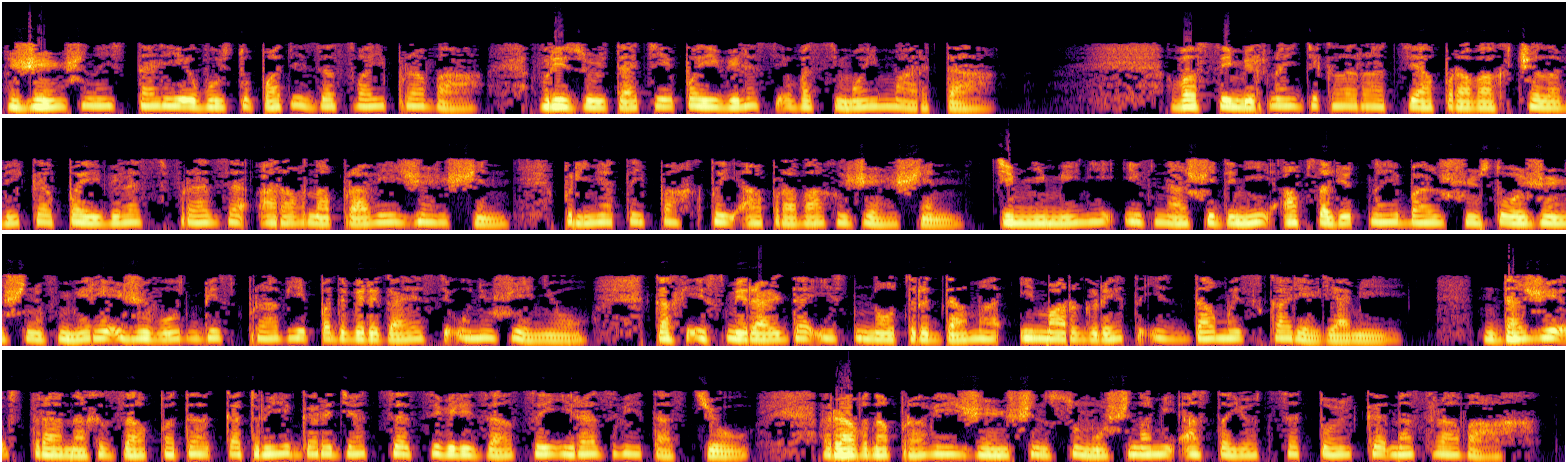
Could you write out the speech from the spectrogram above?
Женщины стали выступать за свои права. В результате появилась 8 марта. Во Всемирной декларации о правах человека появилась фраза о равноправии женщин, принятой пахтой о правах женщин. Тем не менее, и в наши дни абсолютное большинство женщин в мире живут без бесправие, подвергаясь унижению, как Эсмеральда из Нотр-Дама и Маргарет из Дамы с Карельями. Даже в странах Запада, которые гордятся цивилизацией и развитостью, равноправие женщин с мужчинами остается только на словах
